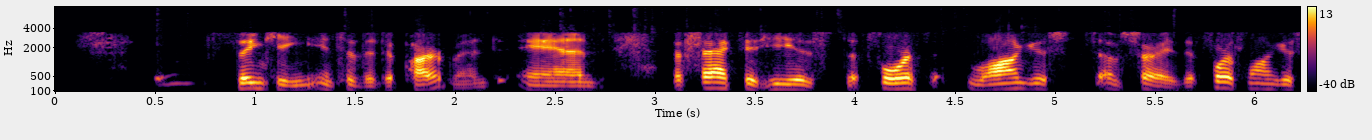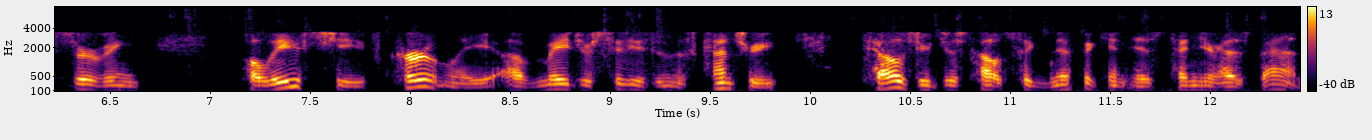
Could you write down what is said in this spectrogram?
thinking into the department. And the fact that he is the fourth longest, I'm sorry, the fourth longest serving police chief currently of major cities in this country tells you just how significant his tenure has been.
